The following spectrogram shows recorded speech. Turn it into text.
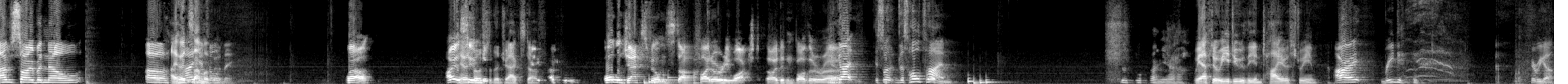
I'm sorry, but no. Uh, I heard some of it. me. Well, I I heard assumed most of the Jack stuff. all the Jax film stuff I'd already watched, so I didn't bother. Uh, You got so this whole time. Yeah. We have to redo the entire stream. All right, redo. Here we go.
